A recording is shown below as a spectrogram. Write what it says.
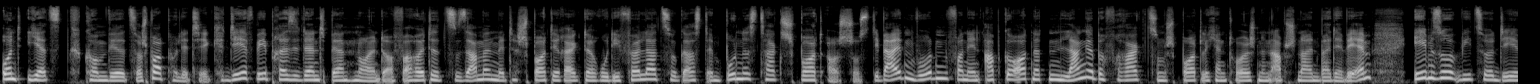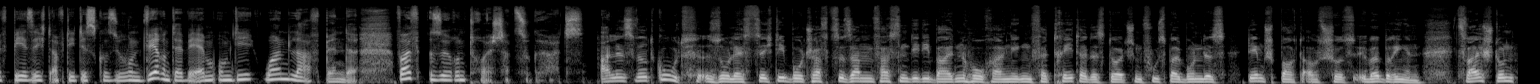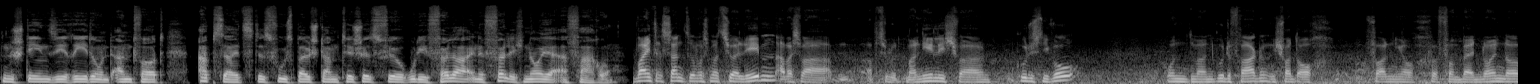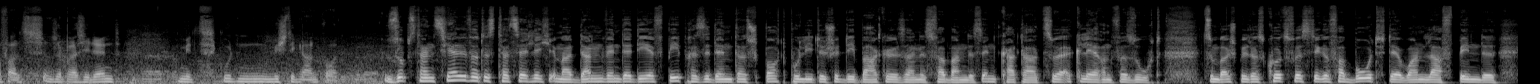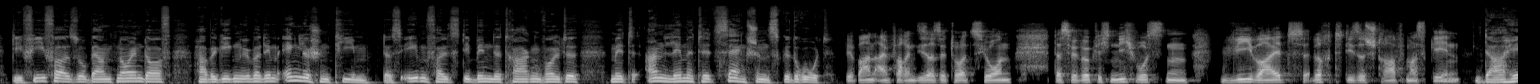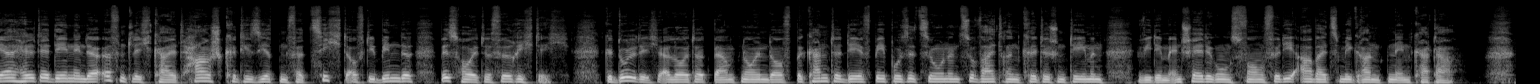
Und jetzt kommen wir zur Sportpolitik. DFB-Präsident Bernd Neuendorf war heute zusammen mit Sportdirektor Rudi Völler zu Gast im Bundestagssportausschuss. Die beiden wurden von den Abgeordneten lange befragt zum sportlich enttäuschenden Abschneiden bei der WM, ebenso wie zur DFB-Sicht auf die Diskussion während der WM um die One Love-Binde. Wolf Sören Treusch hat zugehört. Alles wird gut, so lässt sich die Botschaft zusammenfassen, die die beiden hochrangigen Vertreter des Deutschen Fußballbundes dem Sportausschuss überbringen. Zwei Stunden stehen sie Rede und Antwort, abseits des Fußballstammtisches für Rudi Völler eine völlig neue Erfahrung. War interessant, sowas mal zu erleben, aber es war absolut manierlich, war ein gutes Niveau und waren gute Fragen. Ich fand auch vor allem auch von Bernd Neuendorf als unser Präsident mit guten, wichtigen Antworten. Substanziell wird es tatsächlich immer dann, wenn der DFB-Präsident das sportpolitische Debakel seines Verbandes in Katar zu erklären versucht. Zum Beispiel das kurzfristige Verbot der One Love Binde. Die FIFA, so Bernd Neuendorf, habe gegenüber dem englischen Team, das ebenfalls die Binde tragen wollte, mit Unlimited Sanctions gedroht. Wir waren einfach in dieser Situation, dass wir wirklich nicht wussten, wie weit wird dieses Strafmaß gehen. Daher hält er den in der Öffentlichkeit harsch kritisierten Verzicht auf die Binde bis heute für richtig. Geduldig erläutert Bernd Neuendorf bekannte DFB-Positionen zu weiteren kritischen Themen wie dem Entschädigungsfonds für die Arbeitsmigranten in Katar.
